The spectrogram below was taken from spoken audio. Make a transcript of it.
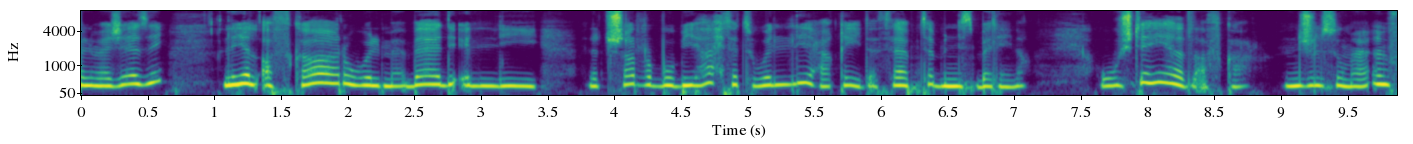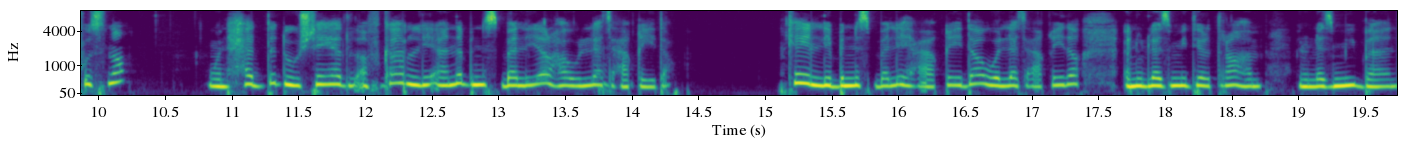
المجازي اللي هي الأفكار والمبادئ اللي نتشربوا بها حتى تولي عقيدة ثابتة بالنسبة لنا وش هي هذه الأفكار؟ نجلسوا مع أنفسنا ونحدد وش هي هذه الأفكار اللي أنا بالنسبة لي راها ولات عقيدة. كاين اللي بالنسبة ليه عقيدة ولات عقيدة أنه لازم يدير دراهم أنه لازم يبان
